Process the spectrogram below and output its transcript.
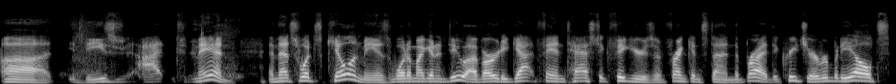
Uh these I, man and that's what's killing me is what am i going to do? I've already got fantastic figures of frankenstein the bride the creature everybody else.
